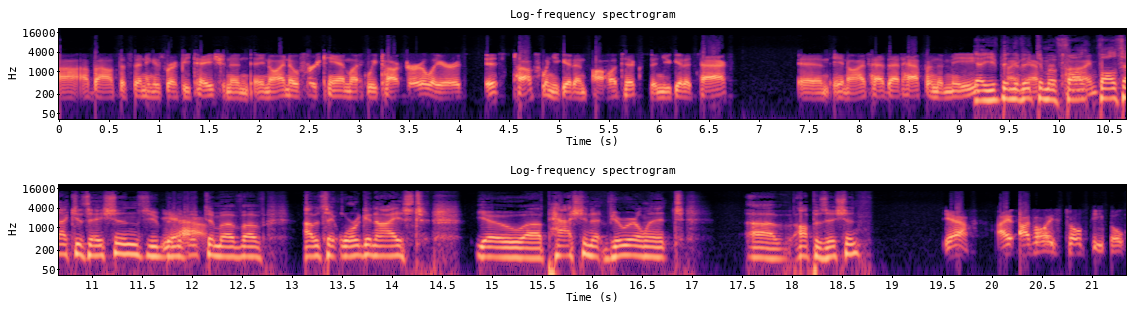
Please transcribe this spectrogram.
uh, about defending his reputation. And you know, I know firsthand, like we talked earlier, it's it's tough when you get in politics and you get attacked. And you know, I've had that happen to me. Yeah, you've been the victim of false, false, accusations. You've been yeah. the victim of, of, I would say, organized, you know, uh, passionate, virulent uh, opposition. Yeah, I, I've always told people,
